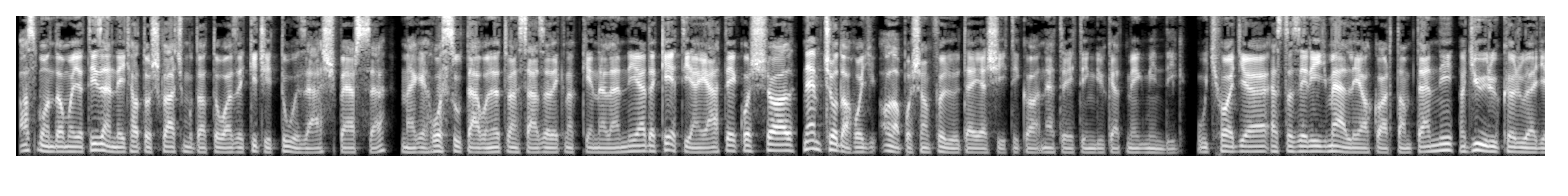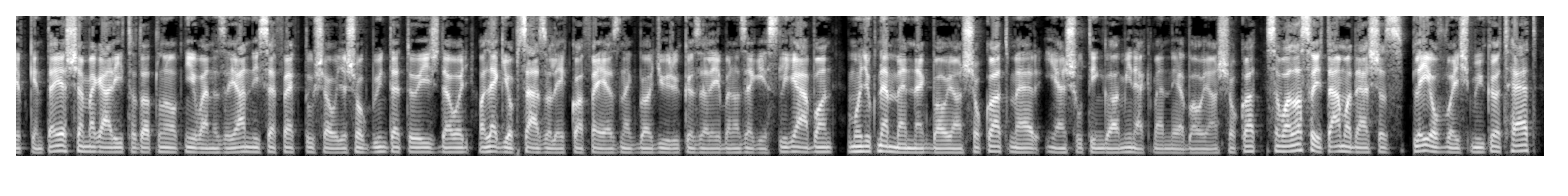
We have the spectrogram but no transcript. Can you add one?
azt mondom, hogy a 14 hatos klács mutató az egy kicsit túlzás, persze, meg hosszú távon 50%-nak kéne lenni, lennie, de két ilyen játékossal nem csoda, hogy alaposan fölül teljesítik a netratingjüket még mindig. Úgyhogy ezt azért így mellé akartam tenni. A gyűrű körül egyébként teljesen megállíthatatlanok, nyilván ez a Jannis effektus, ahogy a sok büntető is, de hogy a legjobb százalékkal fejeznek be a gyűrű közelében az egész ligában. Mondjuk nem mennek be olyan sokat, mert ilyen shootinggal minek mennél be olyan sokat. Szóval az, hogy a támadás az playoffba is működhet,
